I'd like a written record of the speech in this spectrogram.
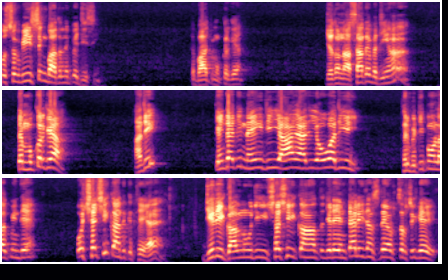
ਉਹ ਸੁਖਬੀਰ ਸਿੰਘ ਬਾਦਲ ਨੇ ਭੇਜੀ ਸੀ। ਤੇ ਬਾਅਦ ਚ ਮੁੱਕਰ ਗਿਆ। ਜਦੋਂ ਨਾਸਾਂ ਤੇ ਵੱਜੀਆਂ ਤੇ ਮੁੱਕਰ ਗਿਆ। ਹਾਂਜੀ? ਕਹਿੰਦਾ ਜੀ, ਨਹੀਂ ਜੀ, ਆ ਆ ਜੀ, ਉਹ ਆ ਜੀ। ਫਿਰ ਮਿੱਟੀ ਪਾਉਣ ਲੱਗ ਪੈਂਦੇ ਆ। ਉਹ ਸ਼ਸ਼ੀਕਾਂਤ ਕਿੱਥੇ ਹੈ? ਜਿਹਦੀ ਗੱਲ ਨੂੰ ਜੀ, ਸ਼ਸ਼ੀਕਾਂਤ ਜਿਹੜੇ ਇੰਟੈਲੀਜੈਂਸ ਦੇ ਅਫਸਰ ਸੀਗੇ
